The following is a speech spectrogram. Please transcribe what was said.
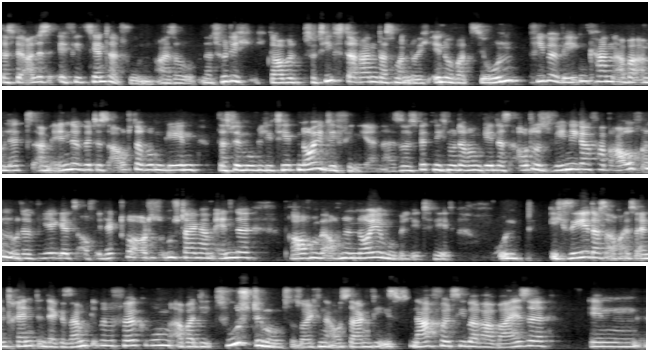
dass wir alles effizienter tun. Also natürlich, ich glaube zutiefst daran, dass man durch Innovation viel bewegen kann, aber am, Letz-, am Ende wird es auch darum gehen, dass wir Mobilität neu definieren. Also es wird nicht nur darum gehen, dass Autos weniger verbrauchen oder wir jetzt auf Elektroautos umsteigen. Am Ende brauchen wir auch eine neue Mobilität. Und ich sehe das auch als einen Trend in der Gesamtbevölkerung, aber die Zustimmung zu solchen Aussagen, die ist nachvollziehbarerweise in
